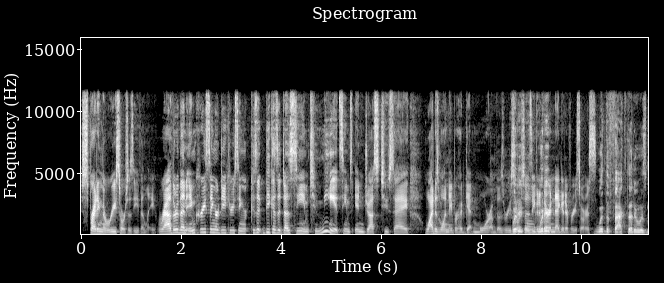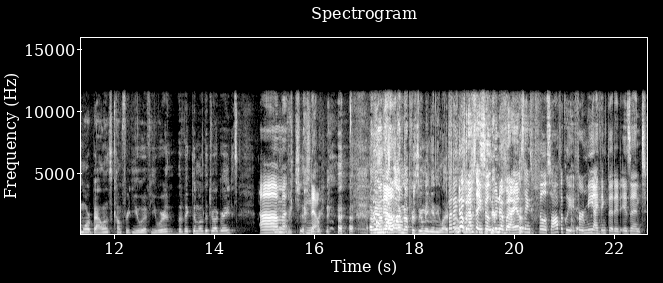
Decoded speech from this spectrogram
spreading the resources evenly rather than mm-hmm. increasing or decreasing because it because it does seem to me it seems unjust to say why does one neighborhood get more of those resources it, even if they're it, a negative resource would the fact that it was more balanced comfort you if you were the victim of the drug raid um, no. I mean, I'm, no. not, I'm not presuming any lifestyle. But I, no, but I'm saying, no, no, but I am saying philosophically, for me, I think that it isn't,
